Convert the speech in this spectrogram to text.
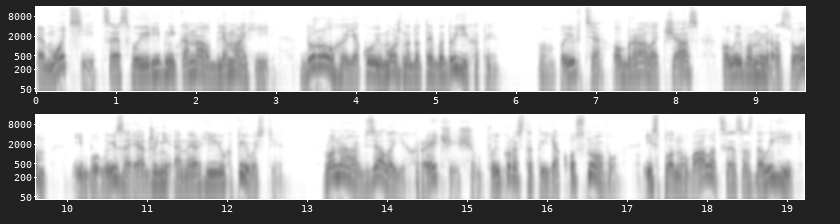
Емоції це своєрідний канал для магії, дорога, якою можна до тебе доїхати. Вбивця обрала час, коли вони разом і були заряджені енергією хтивості. Вона взяла їх речі, щоб використати як основу, і спланувала це заздалегідь.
